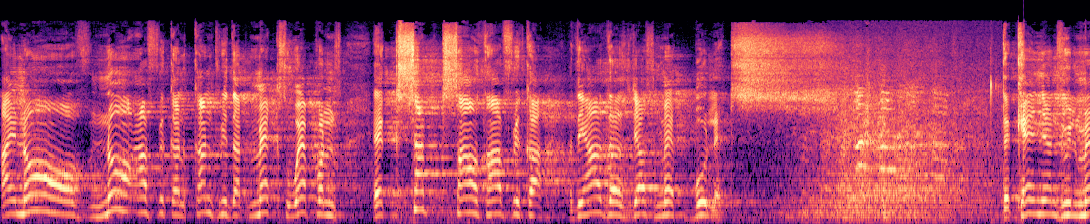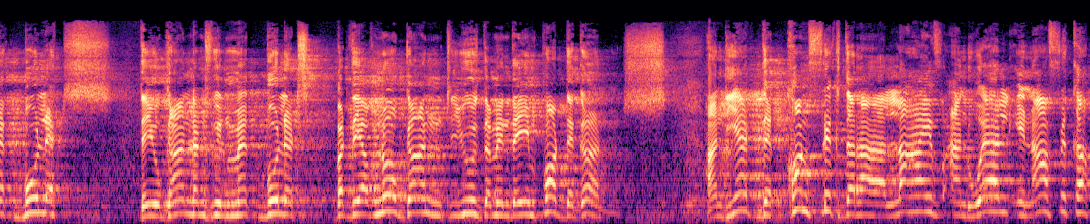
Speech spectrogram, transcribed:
I know of no African country that makes weapons except South Africa. The others just make bullets. The Kenyans will make bullets. The Ugandans will make bullets, but they have no gun to use them and they import the guns. And yet the conflicts that are alive and well in Africa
